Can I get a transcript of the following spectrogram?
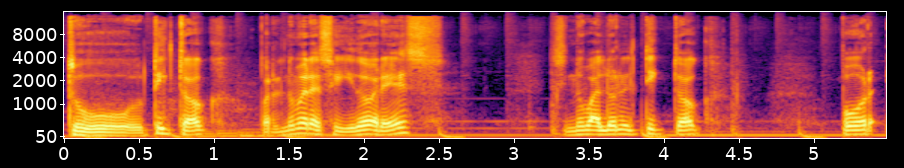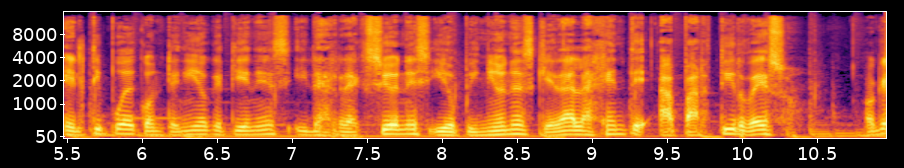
tu TikTok por el número de seguidores, sino valora el TikTok por el tipo de contenido que tienes y las reacciones y opiniones que da la gente a partir de eso. ¿Ok?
